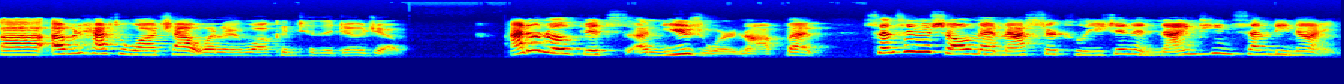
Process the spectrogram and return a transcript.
uh, I'm gonna have to watch out when I walk into the dojo. I don't know if it's unusual or not, but Sensei Michelle met Master Collegian in 1979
